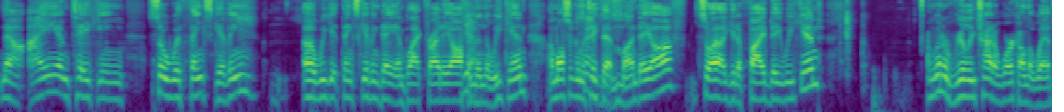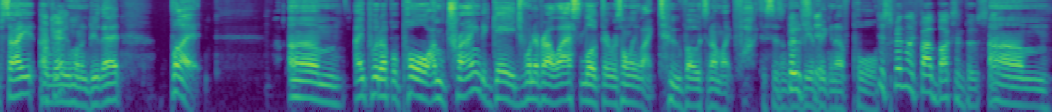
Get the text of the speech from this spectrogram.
Now I am taking so with Thanksgiving. Uh, we get Thanksgiving Day and Black Friday off, Yeah. and then the weekend. I'm also going to take that Monday off, so I get a five day weekend. I'm going to really try to work on the website. I Okay. really want to do that, but um, I put up a poll. I'm trying to gauge. Whenever I last looked, there was only like two votes, and I'm like, "Fuck, this isn't going to be a it. big enough poll." Just spend like five bucks and boost it. Um,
